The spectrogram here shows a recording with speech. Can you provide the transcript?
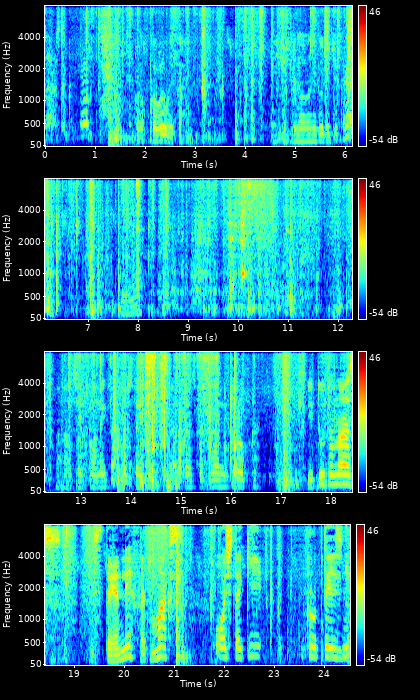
Зараз так. Коробка велика. Думав, вони будуть окремо. Ага, це вони просто йдуть така транспортувальна коробка. І тут у нас Stanley Fat Max. Ось такі крутезні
